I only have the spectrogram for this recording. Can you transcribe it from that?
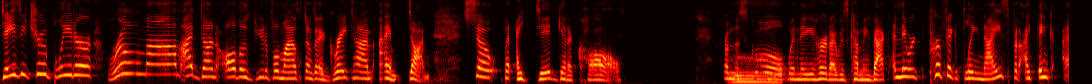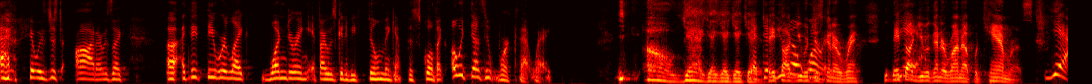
Daisy Troop leader, room mom. I've done all those beautiful milestones. I had a great time. I am done. So, but I did get a call from the school when they heard I was coming back, and they were perfectly nice. But I think I, it was just odd. I was like, uh, I think they were like wondering if I was going to be filming at the school. like, oh, it doesn't work that way. Oh yeah, yeah, yeah, yeah, yeah. Yeah, they thought don't you were just gonna run. They thought you were gonna run up with cameras. Yeah,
